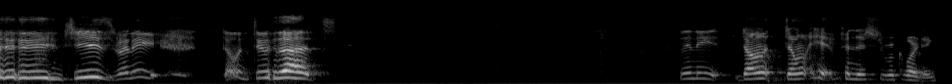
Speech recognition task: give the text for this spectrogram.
Jeez, Vinny, don't do that. Vinny, don't don't hit finish recording.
